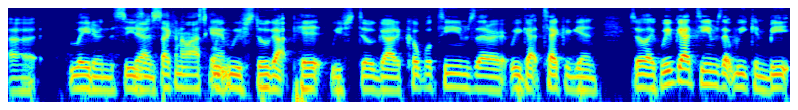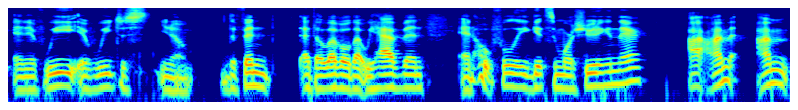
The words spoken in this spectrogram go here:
uh, later in the season. yeah, second to last We, game. we've still got Pitt. We've still got a couple teams that are. We got Tech again. So like we've got teams that we can beat, and if we if we just you know defend at the level that we have been, and hopefully get some more shooting in there, I, I'm I'm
